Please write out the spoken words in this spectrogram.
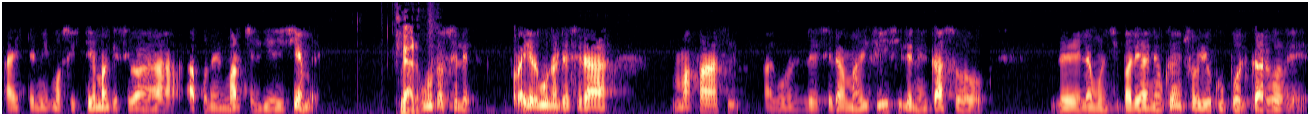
a este mismo sistema que se va a poner en marcha el día de diciembre. Claro. Algunos se le, por ahí a algunos les será más fácil, a algunos les será más difícil. En el caso de la Municipalidad de Neuquén, yo hoy ocupo el cargo de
